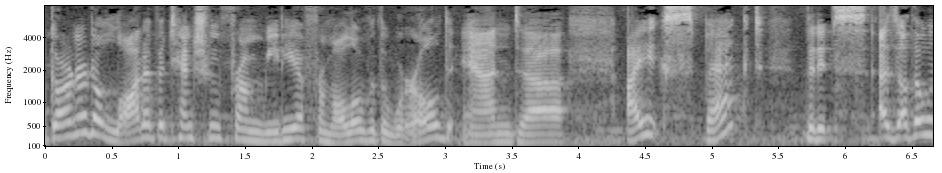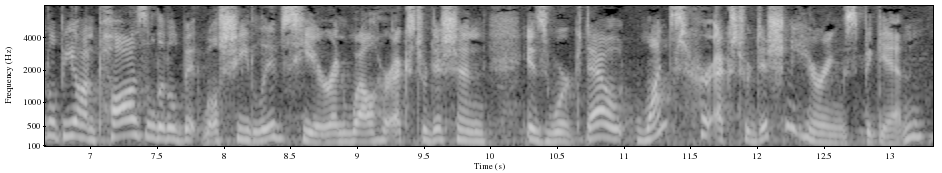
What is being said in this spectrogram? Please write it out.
garnered a lot of attention from media from all over the world, and uh, I expect that it's as although it'll be on pause a little bit while she lives here and while her extradition is worked out. Once her extradition hearings begin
